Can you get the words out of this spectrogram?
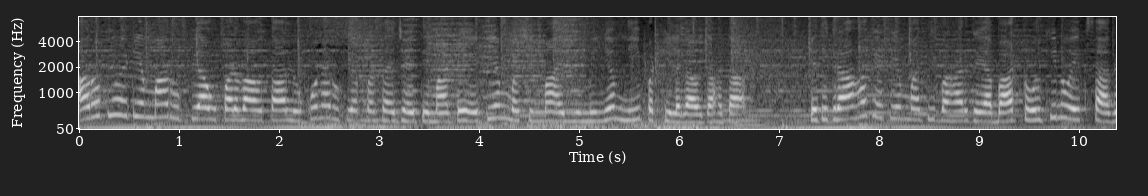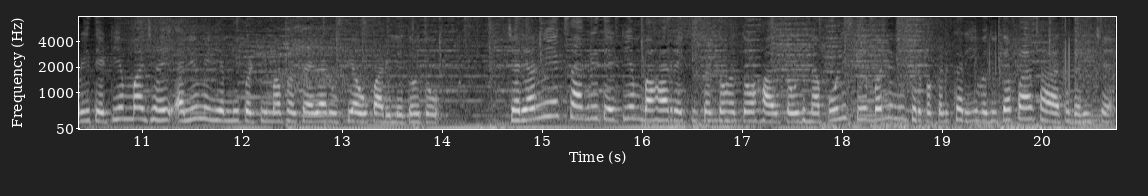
આરોપીઓ એટીએમમાં રૂપિયા ઉપાડવા આવતા લોકોના રૂપિયા ફસાઈ જાય તે માટે એટીએમ મશીનમાં એલ્યુમિનિયમની પટ્ટી લગાવતા હતા. તેથી ગ્રાહક એટીએમમાંથી બહાર ગયા બાદ ટોળકીનો એક સાગરીત એટીએમમાં જઈ એલ્યુમિનિયમની પટ્ટીમાં ફસાયેલા રૂપિયા ઉપાડી લેતો હતો. જ્યારે અન્ય એક સાગરીત એટીએમ બહાર રેકી કરતો હતો, હાલ તોડના પોલીસે બંનેની ધરપકડ કરી વધુ તપાસ હાથ ધરી છે.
